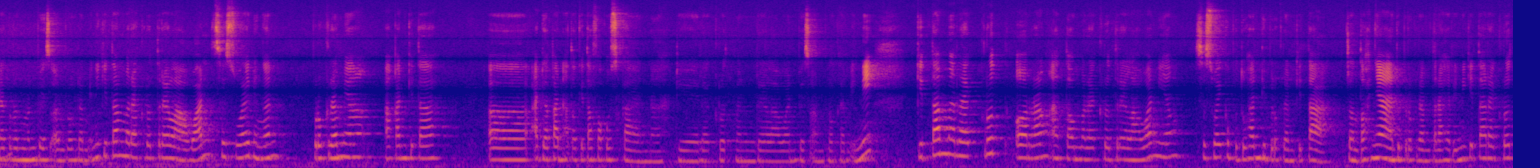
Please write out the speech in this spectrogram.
rekrutmen based on program ini kita merekrut relawan sesuai dengan program yang akan kita eh, adakan atau kita fokuskan. Nah di rekrutmen relawan based on program ini kita merekrut orang atau merekrut relawan yang sesuai kebutuhan di program kita. Contohnya di program terakhir ini kita rekrut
